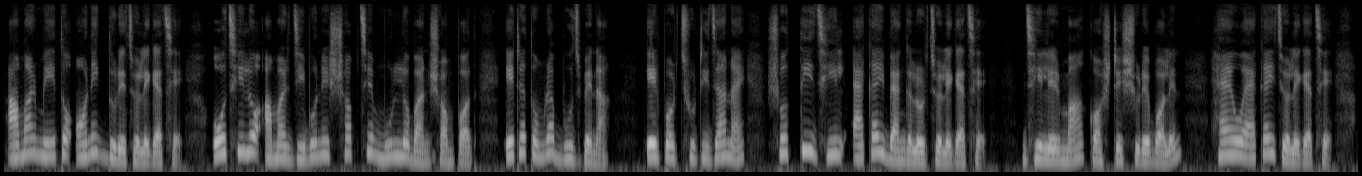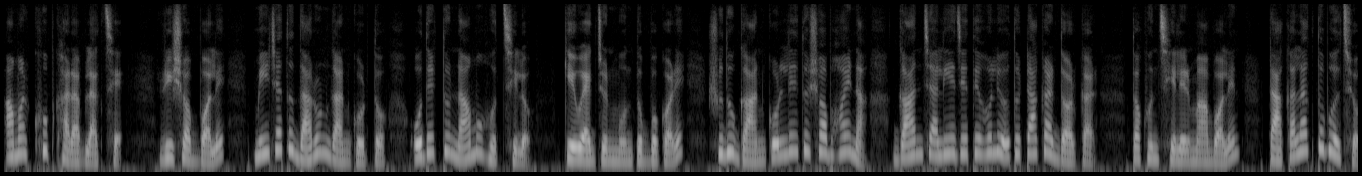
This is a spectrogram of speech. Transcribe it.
আমার মেয়ে তো অনেক দূরে চলে গেছে। ও ছিল আমার জীবনের সবচেয়ে মূল্যবান সম্পদ। এটা তোমরা বুঝবে না। এরপর ছুটি জানায় সত্যি ঝিল একাই ব্যাঙ্গালোর চলে গেছে। ঝিলের মা কষ্টের সুরে বলেন হ্যাঁ ও একাই চলে গেছে, আমার খুব খারাপ লাগছে। ঋষভ বলে, মেয়েটা তো দারুণ গান করত, ওদের তো নামও হচ্ছিল। কেউ একজন মন্তব্য করে, শুধু গান করলে তো সব হয় না, গান চালিয়ে যেতে হলেও তো টাকার দরকার। তখন ছেলের মা বলেন, টাকা লাগতো বলছো?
